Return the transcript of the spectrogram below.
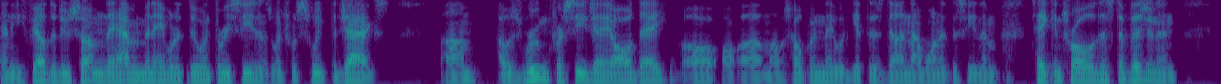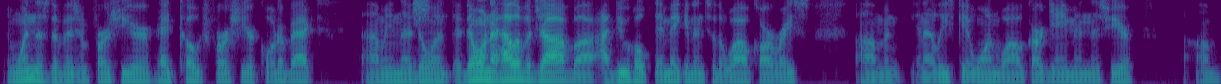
and he failed to do something they haven't been able to do in 3 seasons, which was sweep the Jags. Um, I was rooting for CJ all day. All, um, I was hoping they would get this done. I wanted to see them take control of this division and and win this division. First year head coach, first year quarterback. I mean, they're doing they're doing a hell of a job. Uh, I do hope they make it into the wild card race, um, and and at least get one wild card game in this year. Um,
